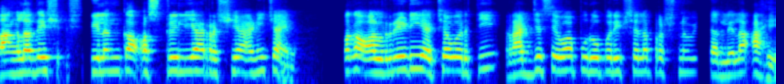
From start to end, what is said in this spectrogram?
Bangladesh Sri Lanka Australia Russia आणि चायना. बघा ऑलरेडी याच्यावरती राज्यसेवा पूर्व परीक्षेला प्रश्न विचारलेला आहे.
